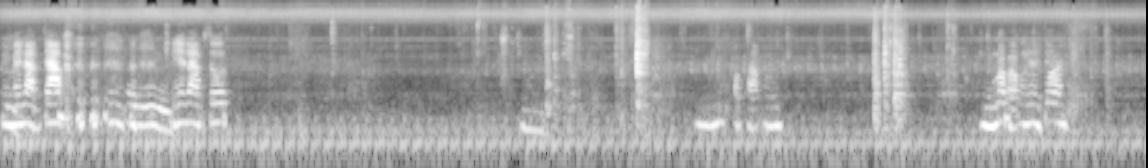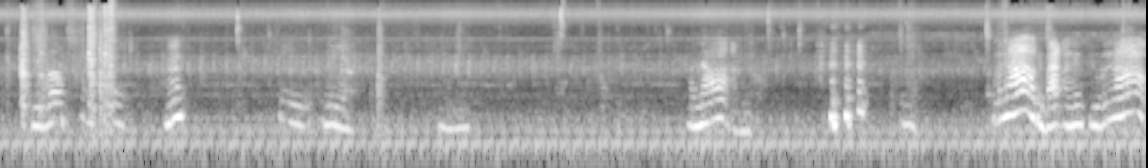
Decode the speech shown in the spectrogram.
มีไม่หลับจำนี่หลับโซดเอาพักมันหิ วมาพักเนี่ยจ้อยหิวบ่นี่มันนอกมันนอกพักอันนี้ผิวมันนอก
